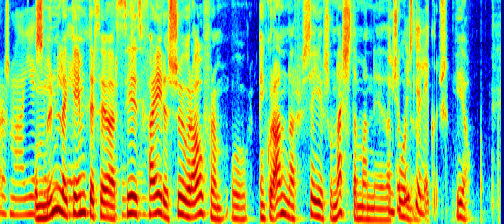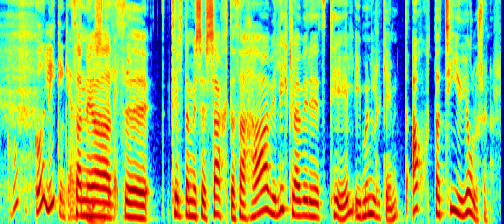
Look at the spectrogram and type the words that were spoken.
Og munlega geimdir þegar þið færið sögur áfram og einhver annar segir svo næsta manni eins og vísluleikur góð, góð líking þannig að uh, til dæmis er sagt að það hafi líklega verið til í munlega geimt 8-10 jólasveinar.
